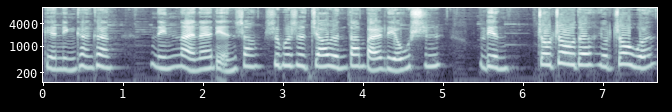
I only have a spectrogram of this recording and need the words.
给您看看，您奶奶脸上是不是胶原蛋白流失，脸皱皱的，有皱纹？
